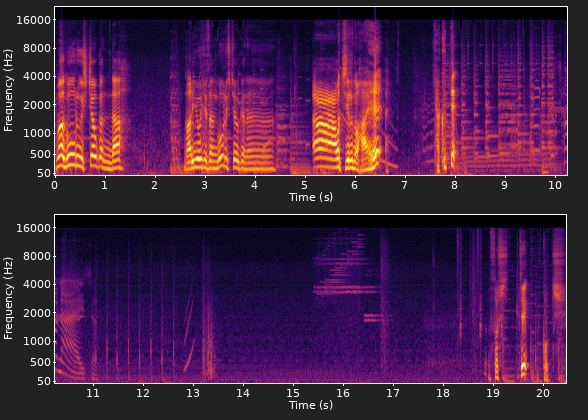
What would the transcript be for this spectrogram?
う。まあゴールしちゃおうかな。マリオおじさんゴールしちゃおうかな。あー落ちるの早え100点そしてこっち。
